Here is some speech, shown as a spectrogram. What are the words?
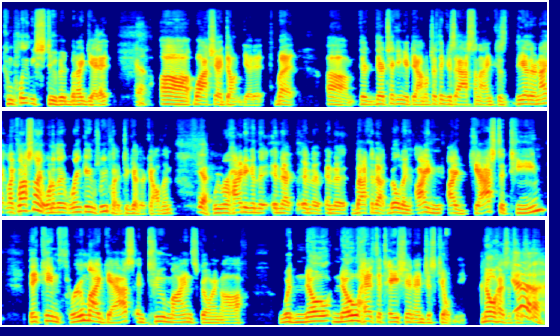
completely stupid, but I get it. Yeah. Uh, well, actually, I don't get it, but um, they're they're taking it down, which I think is asinine. Because the other night, like last night, one of the rank games we played together, Calvin. Yeah. we were hiding in the in that in the in the back of that building. I I gassed a team. They came through my gas and two mines going off with no no hesitation and just killed me. No hesitation. yeah,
